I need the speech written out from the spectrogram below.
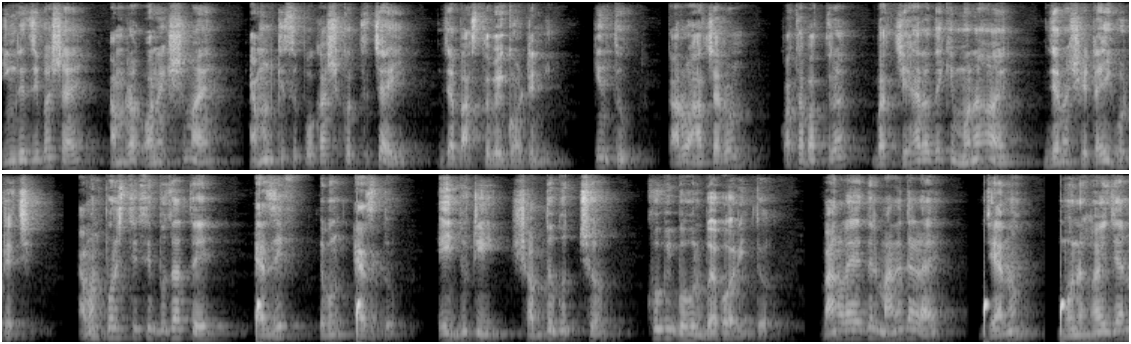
ইংরেজি ভাষায় আমরা অনেক সময় এমন কিছু প্রকাশ করতে চাই যা বাস্তবে ঘটেনি। কিন্তু কারও আচরণ, কথাবার্তা বা চেহারা দেখে মনে হয় যেন সেটাই ঘটেছে। এমন পরিস্থিতি বোঝাতে অ্যাজিফ এবং অ্যাজদো এই দুটি শব্দগুচ্ছ খুবই বহুল ব্যবহৃত। বাংলায় এদের মানে দাঁড়ায় যেন, মনে হয় যেন,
